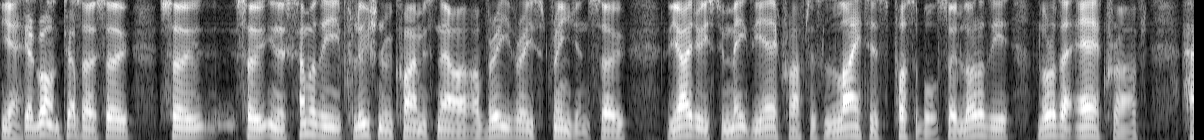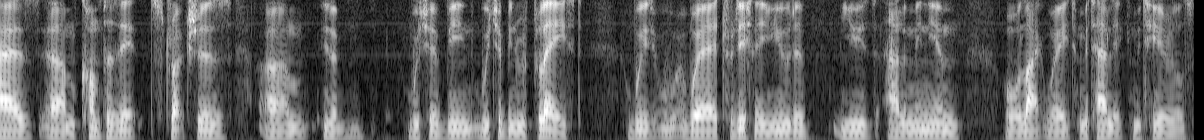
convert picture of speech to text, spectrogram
Yes. Yeah, go on, tell. So, so, so, so, you know, some of the pollution requirements now are, are very, very stringent. So, the idea is to make the aircraft as light as possible. So, a lot of the, a lot of that aircraft has um, composite structures, um, you know, which have been, which have been replaced, with, where traditionally you would have used aluminium or lightweight metallic materials.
